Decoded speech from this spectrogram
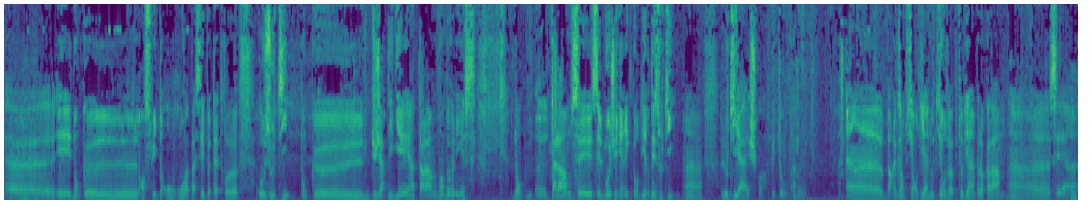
Euh, et donc euh, ensuite on, on va passer peut-être aux outils donc du jardinier, hein, talam van. Donc, euh, talam, c'est c'est le mot générique pour dire des outils, hein, l'outillage, quoi, plutôt. hein. Euh, par exemple, si on dit un outil, on va plutôt dire un brocalam. hein, euh, c'est un,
